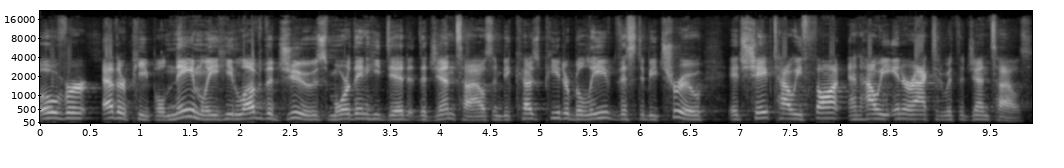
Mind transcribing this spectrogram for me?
over other people. Namely, he loved the Jews more than he did the Gentiles. And because Peter believed this to be true, it shaped how he thought and how he interacted with the Gentiles.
